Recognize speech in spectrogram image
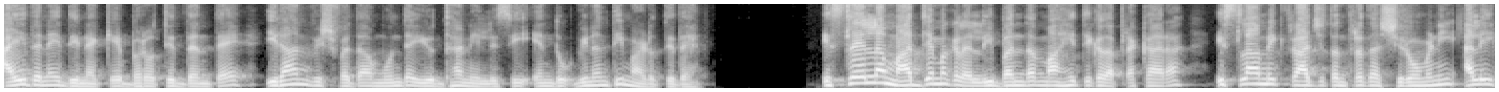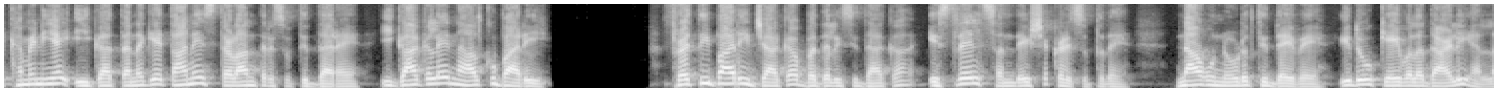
ಐದನೇ ದಿನಕ್ಕೆ ಬರುತ್ತಿದ್ದಂತೆ ಇರಾನ್ ವಿಶ್ವದ ಮುಂದೆ ಯುದ್ಧ ನಿಲ್ಲಿಸಿ ಎಂದು ವಿನಂತಿ ಮಾಡುತ್ತಿದೆ. ಇಸ್ರೇಲ್ನ ಮಾಧ್ಯಮಗಳಲ್ಲಿ ಬಂದ ಮಾಹಿತಿಗಳ ಪ್ರಕಾರ, ಇಸ್ಲಾಮಿಕ್ ರಾಜತಂತ್ರದ ಶಿರೋಮಣಿ ಅಲಿ ಖಮೆನಿಯ ಈಗ ತನಗೆ ತಾನೇ ಸ್ಥಳಾಂತರಿಸುತ್ತಿದ್ದಾರೆ. ಈಗಾಗಲೇ ನಾಲ್ಕು ಬಾರಿ. ಪ್ರತಿ ಬಾರಿ ಜಾಗ ಬದಲಿಸಿದಾಗ ಇಸ್ರೇಲ್ ಸಂದೇಶ ಕಳಿಸುತ್ತದೆ. ನಾವು ನೋಡುತ್ತಿದ್ದೇವೆ, ಇದು ಕೇವಲ ದಾಳಿ ಅಲ್ಲ,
